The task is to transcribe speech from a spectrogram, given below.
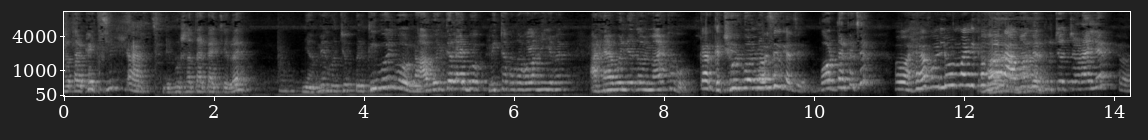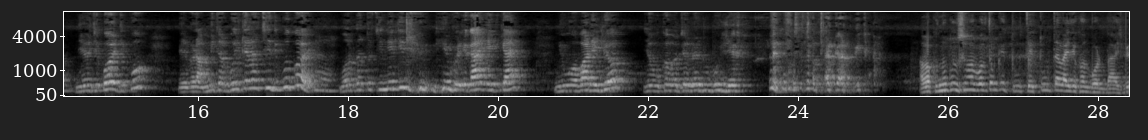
সাঁতার কাটছি। আচ্ছা। দীপু সাঁতার কাটছিল নিয়ে আমি এখন চুপ করে কি বলব? না বলতে লাগবো মিথ্যা কথা বলা হয়ে যাবে। আর হ্যাঁ বললে তো আমি মার খাব। কার কাছে? ছুঁই বলব। কাছে। বড়দার কাছে? ও হ্যাঁ বললেও মারি খাব হ্যাঁ, না আমাদের আমাদের দু চোর চড়াইলে হ্যাঁ। নিয়ে বলছে কই দীপু এবার আমি তো বলতে লাগছি দীপু কই হ্যাঁ। বড়দা তো চিনে দিল নিয়ে বলে গায়ে এদিকে আয়। নিয়ে ও আবার এলো যে ওকে জলে ডুবুইলে সাঁতার কাটবি আবার কোনো কোনো সময় বলতাম কি তুই তেঁতুল তলায় যখন বড়দা আসবে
